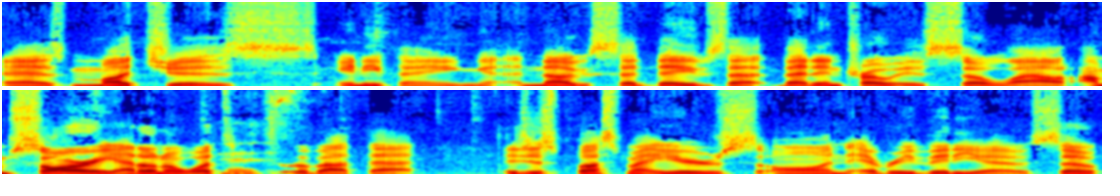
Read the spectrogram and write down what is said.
as much as anything. Nugs said, Dave's that, that intro is so loud. I'm sorry. I don't know what yes. to do about that. It just busts my ears on every video. So,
